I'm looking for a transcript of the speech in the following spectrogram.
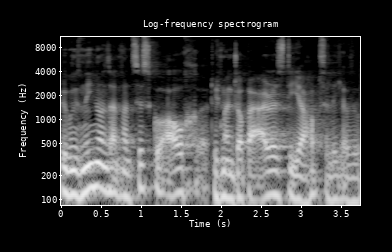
Übrigens nicht nur in San Francisco, auch durch meinen Job bei Iris, die ja hauptsächlich also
